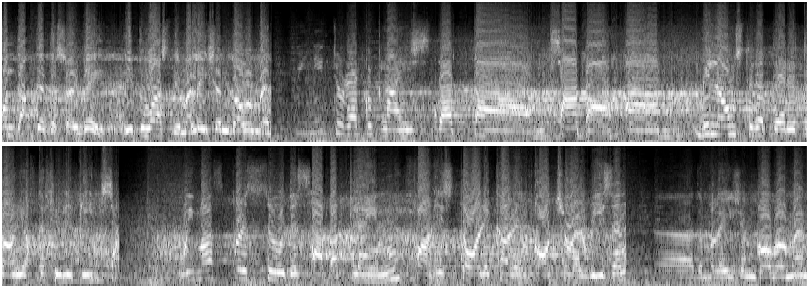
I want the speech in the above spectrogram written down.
conducted the survey? It was the Malaysian government. To recognize that uh, Sabah um, belongs to the territory of the Philippines. We must pursue the Sabah claim for historical and cultural reasons. Uh, the Malaysian government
